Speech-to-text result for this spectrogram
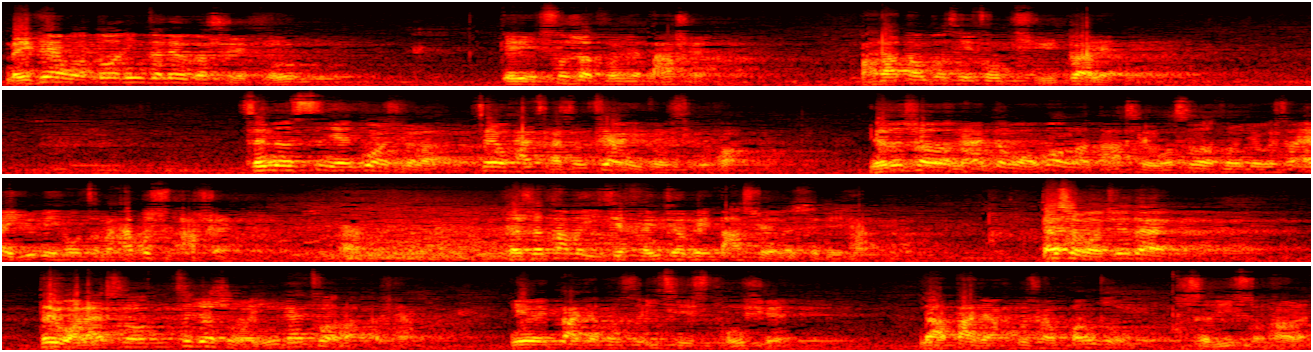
每天我都拎着六个水瓶给宿舍同学打水，把它当做是一种体育锻炼。整整四年过去了，最后还产生这样一种情况：有的时候难得我忘了打水，我宿舍同学会说：“哎，俞敏洪怎么还不去打水？”，可是他们已经很久没打水了，实际上。但是我觉得，对我来说，这就是我应该做的，好像，因为大家都是一起是同学，那大家互相帮助是理所当然。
